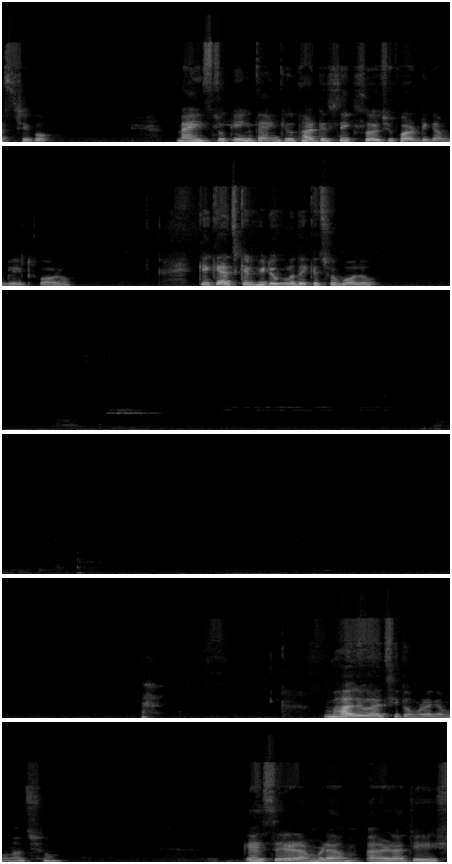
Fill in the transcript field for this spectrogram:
আসছে গো। Nice looking, thank you. 36 হয়েছে, 40 কমপ্লিট করো। কে, কে আজকের ভিডিওগুলো দেখেছ বলো? ভালো আছি, তোমরা কেমন আছো? कैसे राम राम अ, राजेश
